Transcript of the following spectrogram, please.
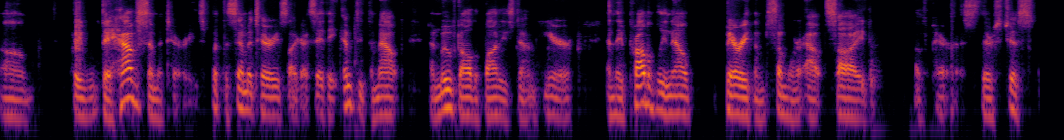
Um, they they have cemeteries, but the cemeteries, like I say, they emptied them out and moved all the bodies down here, and they probably now bury them somewhere outside of Paris. There's just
